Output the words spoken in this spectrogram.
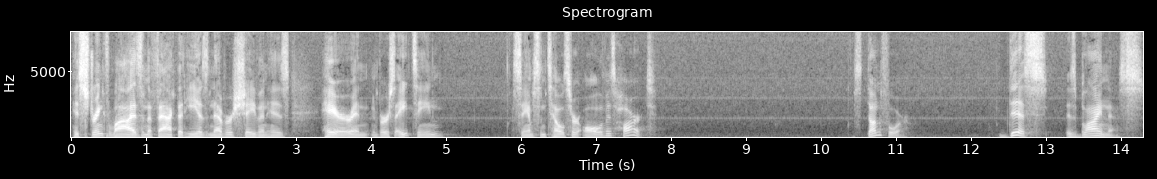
His strength lies in the fact that he has never shaven his hair. And in verse 18, Samson tells her all of his heart. It's done for. This is blindness.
